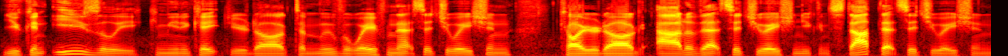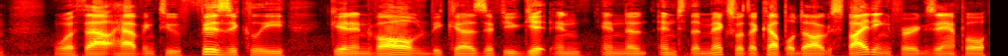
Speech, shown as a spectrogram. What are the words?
you can easily communicate to your dog to move away from that situation, call your dog out of that situation. You can stop that situation without having to physically get involved because if you get in, in the into the mix with a couple dogs fighting, for example,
